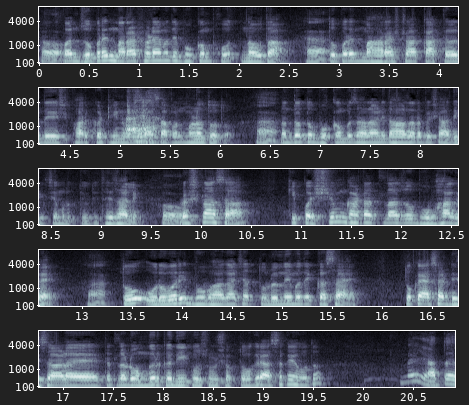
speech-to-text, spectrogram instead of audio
हो. पण जोपर्यंत मराठवाड्यामध्ये भूकंप होत हा. नव्हता तोपर्यंत महाराष्ट्र हा कातळ देश फार कठीण वगैरे असं आपण म्हणत होतो. हा. नंतर तो भूकंप झाला आणि दहा हजारापेक्षा अधिकचे मृत्यू तिथे झाले. हो. प्रश्न असा की पश्चिम घाटातला जो भूभाग आहे हा. तो उर्वरित भूभागाच्या तुलनेमध्ये कसा आहे? तो काय असा ढिसाळ आहे त्यातला डोंगर कधी कोसळू शकतो वगैरे असं काही होतं? नाही आता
